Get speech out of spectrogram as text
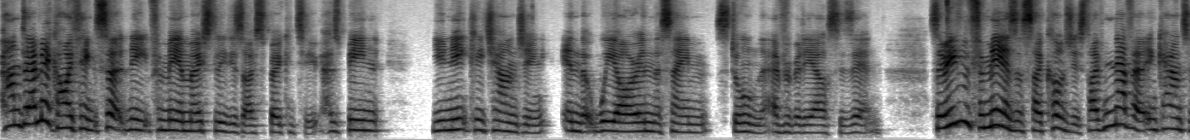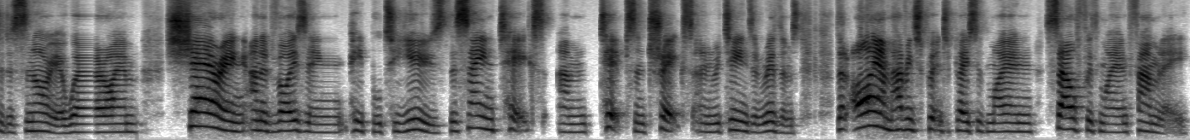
Pandemic, I think, certainly for me and most leaders I've spoken to, has been uniquely challenging in that we are in the same storm that everybody else is in. So, even for me as a psychologist, I've never encountered a scenario where I am sharing and advising people to use the same ticks and tips and tricks and routines and rhythms that I am having to put into place with my own self, with my own family.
